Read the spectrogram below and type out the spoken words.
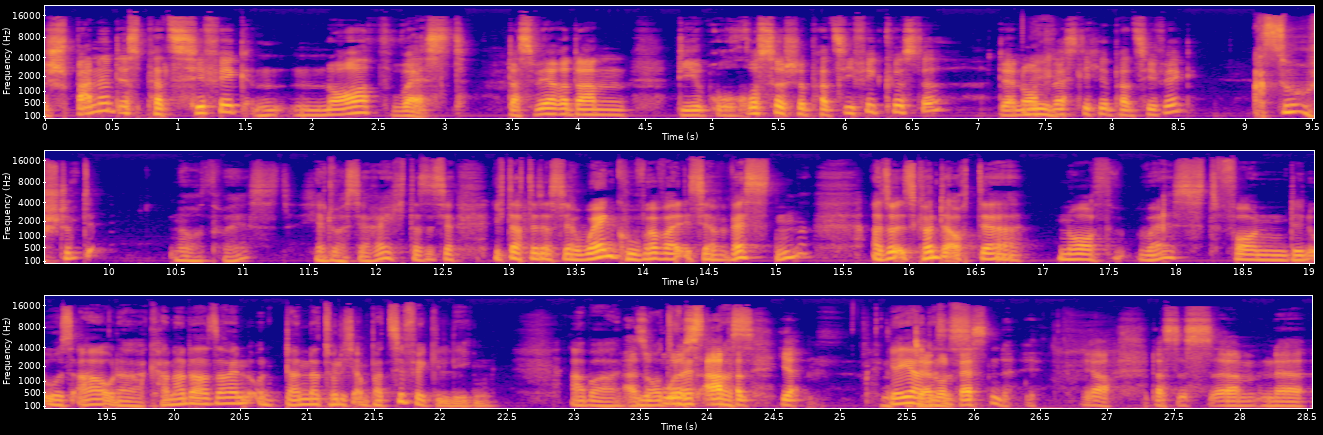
Spannend ist Pacific Northwest. Das wäre dann die russische Pazifikküste, der nordwestliche nee. Pazifik. Ach so, stimmt. Northwest? Ja, du hast ja recht. Das ist ja, ich dachte, das ist ja Vancouver, weil ist ja Westen. Also es könnte auch der Northwest von den USA oder Kanada sein und dann natürlich am Pazifik gelegen. Aber also USA, was, ja, ja, ja, der Nordwesten, ist, ja, das ist ähm, eine,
